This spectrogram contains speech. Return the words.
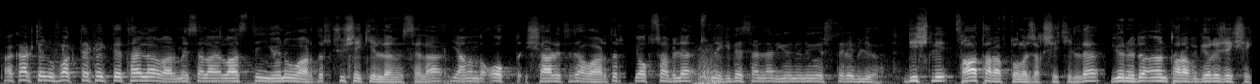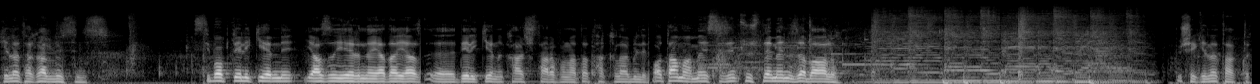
Takarken ufak tefek detaylar var. Mesela lastiğin yönü vardır. Şu şekilde mesela. Yanında ok işareti de vardır. Yoksa bile üstündeki desenler yönünü gösterebiliyor. Dişli sağ tarafta olacak şekilde. Yönü de ön tarafı görecek şekilde takabilirsiniz. Sibop delik yerini yazı yerine ya da yaz, e, delik yerinin karşı tarafına da takılabilir. O tamamen sizin süslemenize bağlı. Bu şekilde taktık.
